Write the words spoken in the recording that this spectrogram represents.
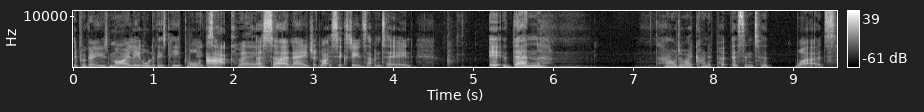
if we're going to use Miley, all of these people Exactly. at a certain age, at like 16, 17. It then, how do I kind of put this into words?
